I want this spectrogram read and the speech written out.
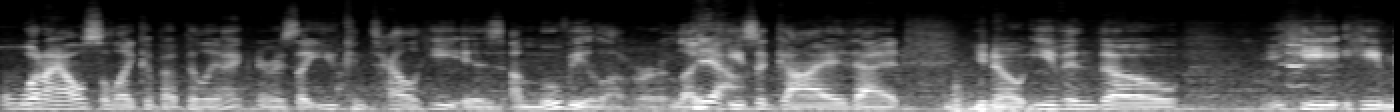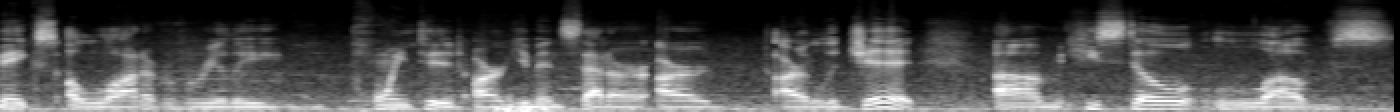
what I also like about Billy Eichner is that you can tell he is a movie lover. Like he's a guy that you know, even though he he makes a lot of really pointed arguments that are are are legit, um, he still loves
